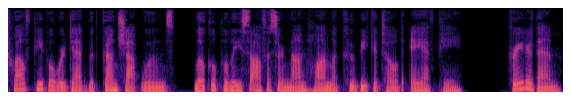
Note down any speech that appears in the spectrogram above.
12 people were dead with gunshot wounds, local police officer Nonhlanhla Kubheka told AFP. Greater than.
